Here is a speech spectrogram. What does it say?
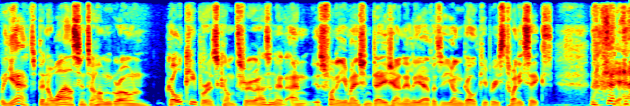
Well, yeah, it's been a while since a homegrown goalkeeper has come through, hasn't it? And it's funny you mentioned Dejan Iliev as a young goalkeeper. He's 26. Yeah,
